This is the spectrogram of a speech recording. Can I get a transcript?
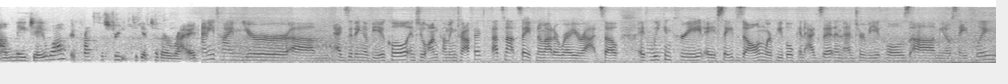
um, may jaywalk across the street to get to their ride. Anytime you're um, exiting a vehicle into oncoming traffic, that's not safe no matter where you're at. So if we can create a safe zone where people can exit and enter vehicles, um, you know, safely,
